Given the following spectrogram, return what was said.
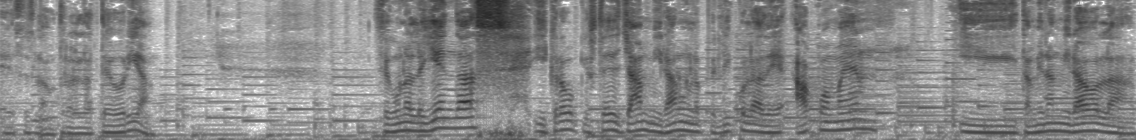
Esa es la otra de la teoría. Según las leyendas, y creo que ustedes ya miraron la película de Aquaman, y también han mirado la,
